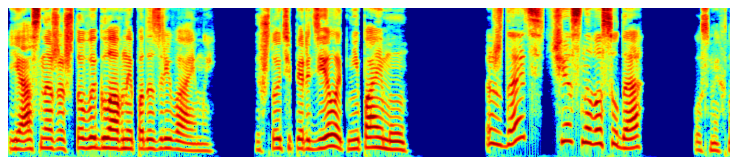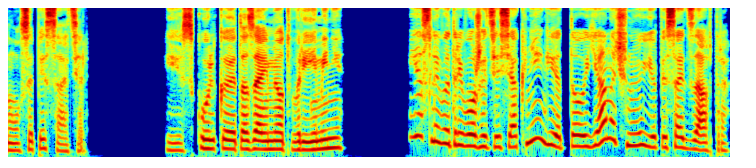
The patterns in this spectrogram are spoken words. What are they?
Ясно же, что вы главный подозреваемый. И что теперь делать, не пойму. Ждать честного суда, усмехнулся писатель. И сколько это займет времени? Если вы тревожитесь о книге, то я начну ее писать завтра.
